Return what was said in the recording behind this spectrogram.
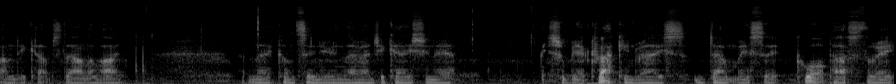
handicaps down the line. And they're continuing their education here. It should be a cracking race. Don't miss it. Quarter past three.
